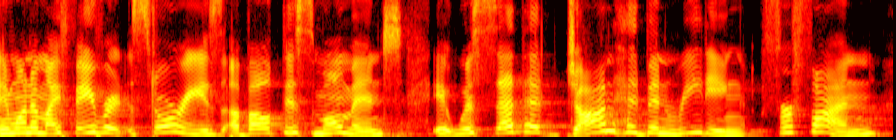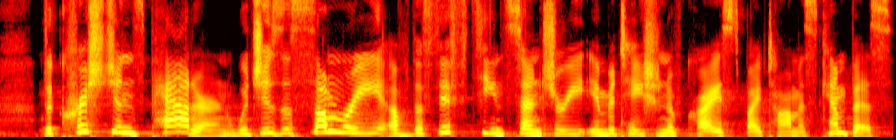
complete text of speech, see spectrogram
In one of my favorite stories about this moment, it was said that John had been reading for fun the Christian's Pattern, which is a summary of the 15th century Imitation of Christ by Thomas Kempis.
